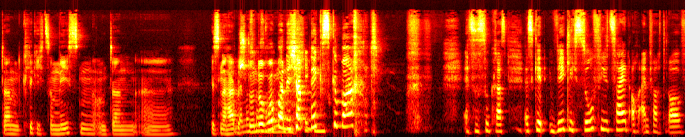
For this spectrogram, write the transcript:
dann klicke ich zum nächsten und dann äh, ist eine halbe Stunde rum und ich habe nichts gemacht. Es ist so krass. Es geht wirklich so viel Zeit auch einfach drauf.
